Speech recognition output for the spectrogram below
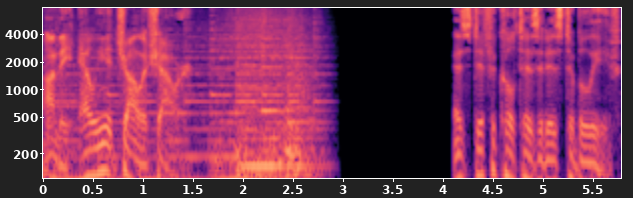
on the Elliot Jolish Hour. As difficult as it is to believe,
